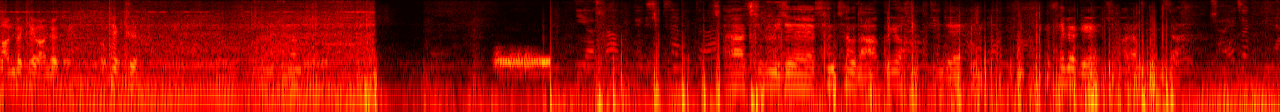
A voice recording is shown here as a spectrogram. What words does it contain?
완벽해, 완벽해. 이어서 114m 자, 지금 이제 상차로 나왔고요. 이제 새벽에 출발하고 있습니다. 좌회전입니다.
